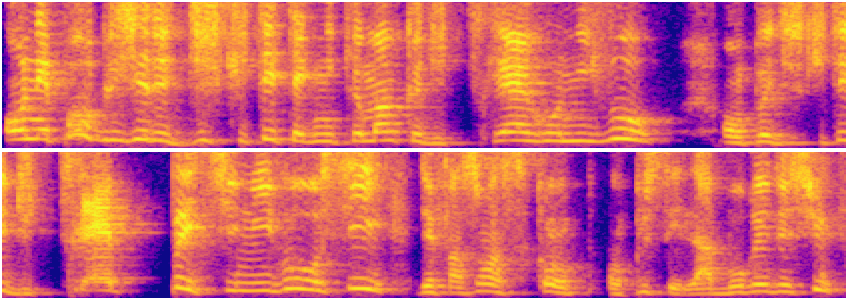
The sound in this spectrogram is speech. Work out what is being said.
On n'est pas obligé de discuter techniquement que du très haut niveau. On peut discuter du très petit niveau aussi, de façon à ce qu'on puisse élaborer dessus.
